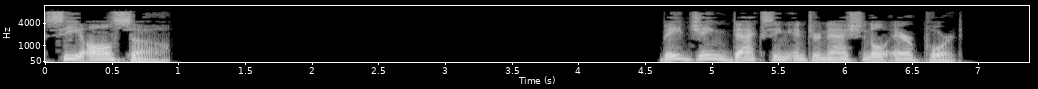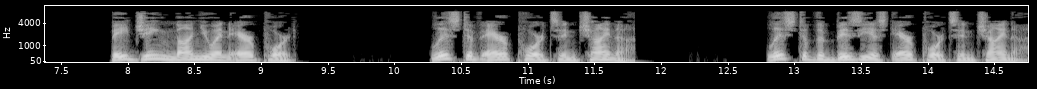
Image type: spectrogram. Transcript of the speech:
See also. Beijing Daxing International Airport. Beijing Nanyuan Airport. List of airports in China. List of the busiest airports in China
